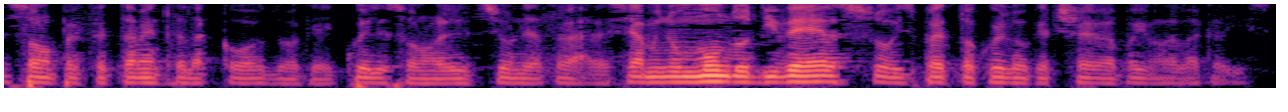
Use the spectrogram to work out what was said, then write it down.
sono perfettamente d'accordo che quelle sono le lezioni da trarre. Siamo in un mondo diverso rispetto a quello che c'era prima della crisi.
